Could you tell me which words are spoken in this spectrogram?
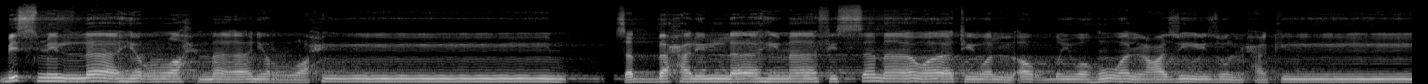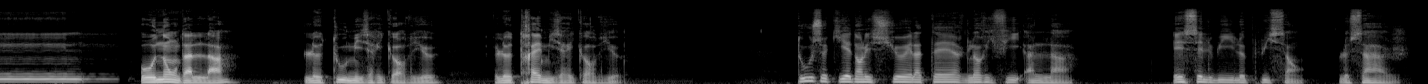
بسم الله الرحمن الرحيم سبح لله ما في السماوات والأرض وهو العزيز الحكيم Au nom d'Allah, le tout miséricordieux, le très miséricordieux. Tout ce qui est dans les cieux et la terre glorifie Allah, et c'est lui le puissant, le sage.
